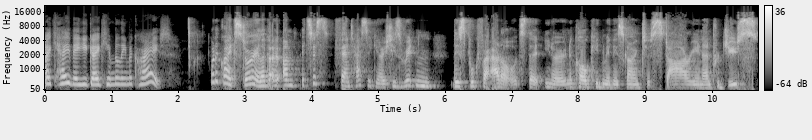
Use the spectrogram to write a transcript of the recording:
Okay, there you go, Kimberly McCreight. What a great story! Like, I, I'm, it's just fantastic. You know, she's written this book for adults that you know Nicole Kidman is going to star in and produce.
